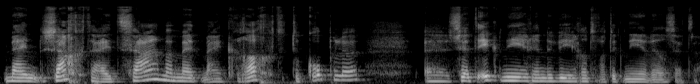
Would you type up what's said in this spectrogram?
mijn zachtheid samen met mijn kracht te koppelen, uh, zet ik neer in de wereld wat ik neer wil zetten.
